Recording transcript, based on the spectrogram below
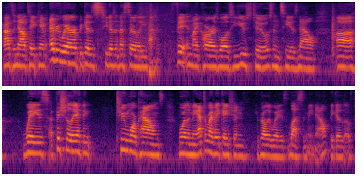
have to now take him everywhere because he doesn't necessarily fit in my car as well as he used to since he is now uh, weighs officially I think two more pounds more than me. After my vacation, he probably weighs less than me now because of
